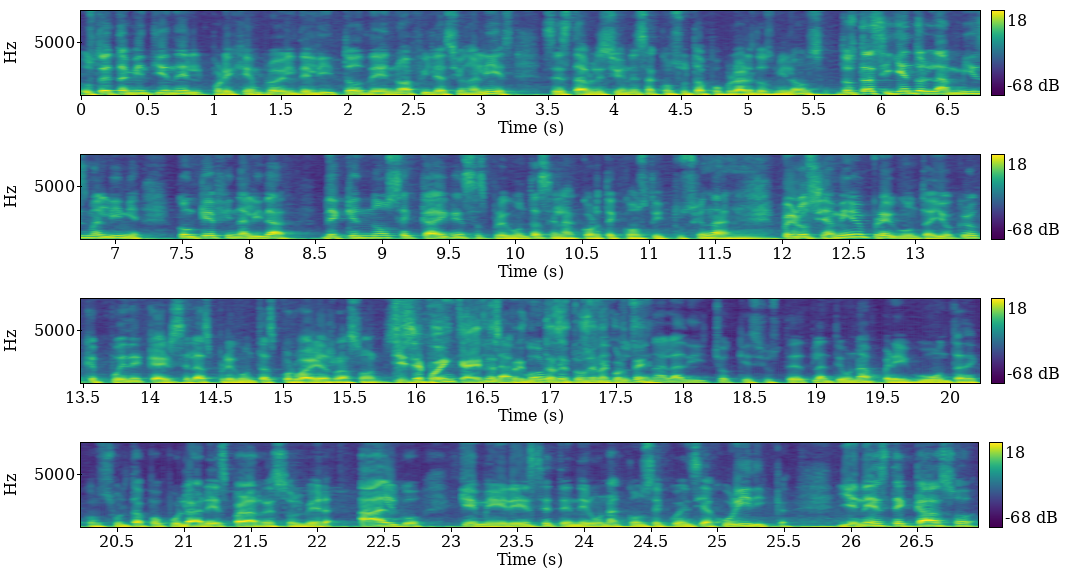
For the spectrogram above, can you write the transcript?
Usted también tiene, el, por ejemplo, el delito de no afiliación al IES. Se estableció en esa consulta popular de 2011. Entonces está siguiendo la misma línea. ¿Con qué finalidad? De que no se caigan esas preguntas en la Corte Constitucional. Pero si a mí me pregunta, yo creo que puede caerse las preguntas por varias razones. Sí se pueden caer las la preguntas Corte entonces en la Corte. Constitucional ha dicho que si usted plantea una pregunta de consulta popular es para resolver algo que merece tener una consecuencia jurídica. Y en este caso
